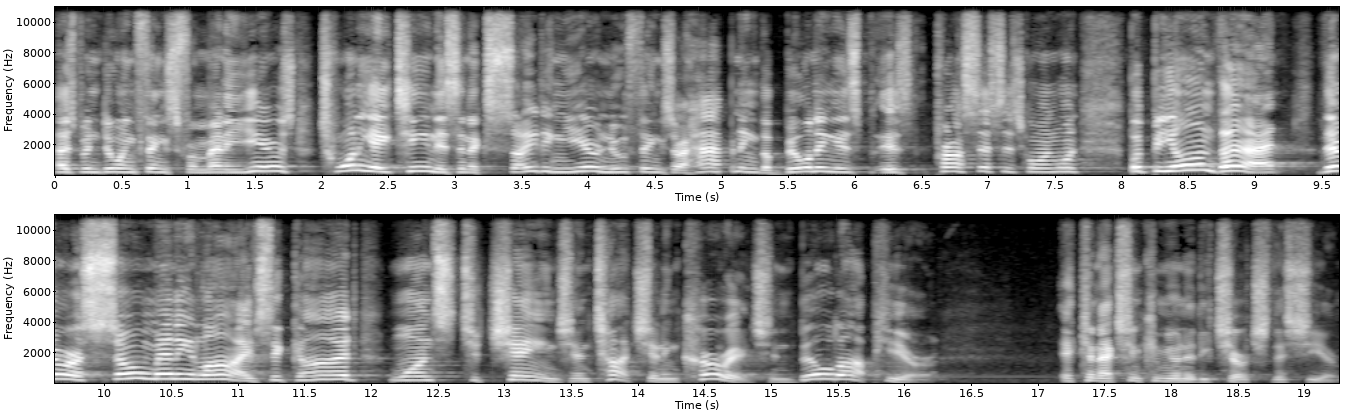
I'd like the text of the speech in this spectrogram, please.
has been doing things for many years. 2018 is an exciting year. New things are happening. The building is, is process is going on. But beyond that, there are so many lives that God wants to change and touch and encourage and build up here at Connection Community Church this year.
